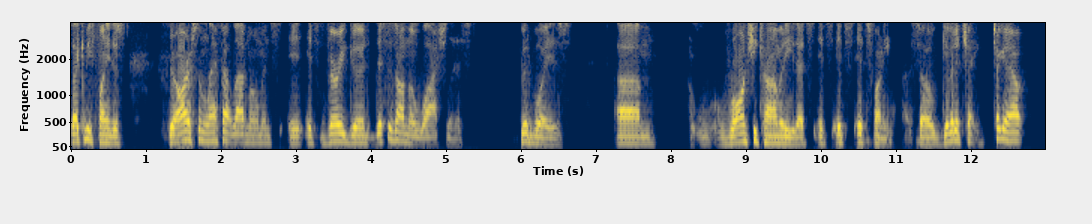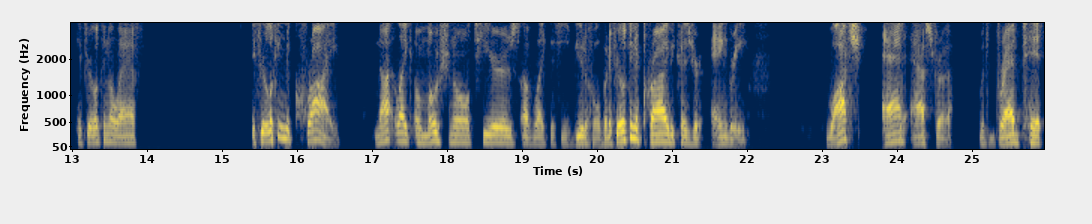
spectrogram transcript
so that can be funny. There's there are some laugh out loud moments. It, it's very good. This is on the watch list. Good boys. Um, raunchy comedy. That's it's it's it's funny. So give it a check. Check it out if you're looking to laugh. If you're looking to cry, not like emotional tears of like this is beautiful, but if you're looking to cry because you're angry, watch Ad Astra with Brad Pitt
